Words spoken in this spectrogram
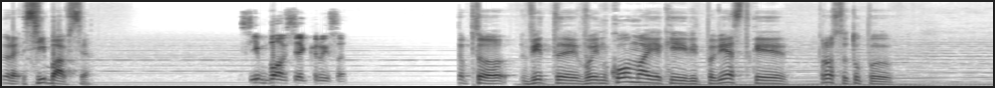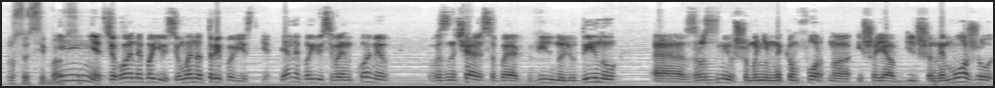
Туре, Сібався. Як криса. Тобто від е, воєнкома, який від повістки, просто тупо просто Ні, сібався. ні, ні, цього я не боюсь. У мене три повістки. Я не боюсь воєнкомів, визначаю себе як вільну людину, е, зрозумів, що мені некомфортно і що я більше не можу,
